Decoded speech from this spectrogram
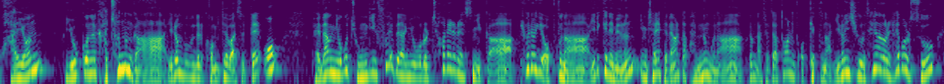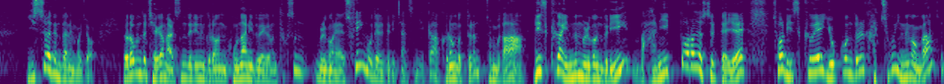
과연 그 요건을 갖췄는가 이런 부분들을 검토해 봤을 때 어? 배당 요구 종기 후에 배당 요구를 철회를 했으니까 효력이 없구나. 이렇게 되면은 임차인이 배당을 다 받는구나. 그럼 낙찰자가 떠나는 게 없겠구나. 이런 식으로 생각을 해볼 수 있어야 된다는 거죠. 여러분들 제가 말씀드리는 그런 고난이도의 그런 특수 물건의 수익 모델들 있지 않습니까? 그런 것들은 전부 다 리스크가 있는 물건들이 많이 떨어졌을 때에 저 리스크의 요건들을 갖추고 있는 건가? 저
